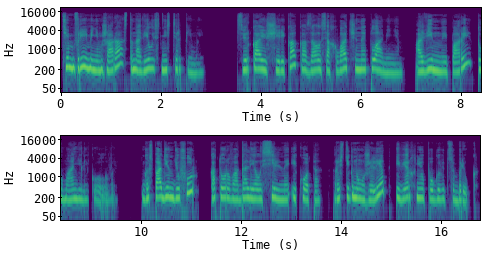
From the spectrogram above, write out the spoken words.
Тем временем жара становилась нестерпимой. Сверкающая река казалась охваченной пламенем, а винные пары туманили головы. Господин Дюфур, которого одолела сильная икота, расстегнул жилет и верхнюю пуговицу брюк.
